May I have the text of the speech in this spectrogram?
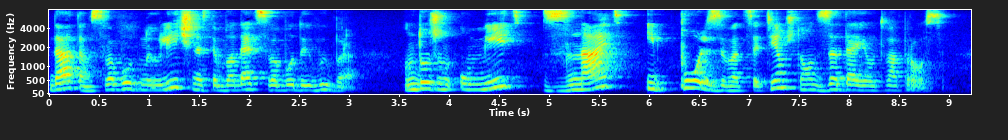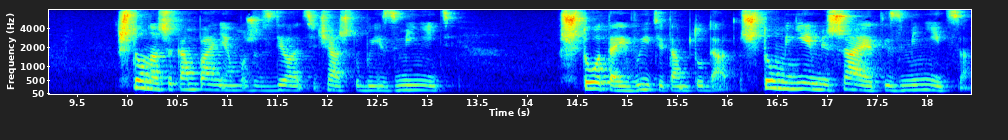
да, там, свободную личность обладать свободой выбора. Он должен уметь знать и пользоваться тем, что он задает вопросы. Что наша компания может сделать сейчас, чтобы изменить что-то и выйти там туда? Что мне мешает измениться?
